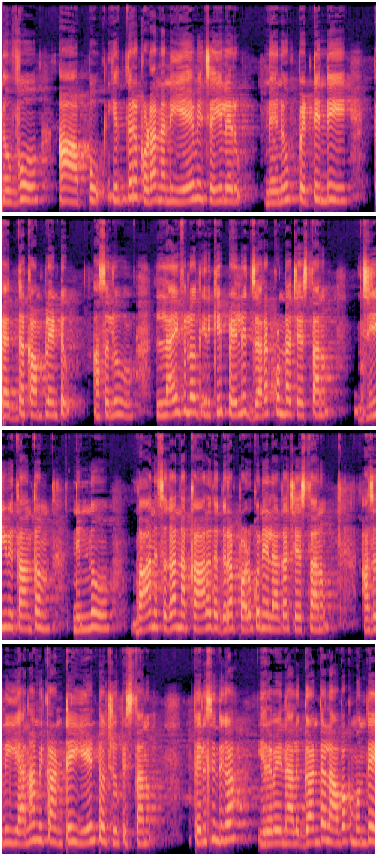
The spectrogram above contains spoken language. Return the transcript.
నువ్వు ఆ అప్పు ఇద్దరు కూడా నన్ను ఏమీ చేయలేరు నేను పెట్టింది పెద్ద కంప్లైంట్. అసలు లైఫ్లో దీనికి పెళ్ళి జరగకుండా చేస్తాను. జీవితాంతం నిన్ను బానిసగా నా కాళ్ళ దగ్గర పడుకునేలాగా చేస్తాను. అసలు ఈ అనామిక అంటే ఏంటో చూపిస్తాను. తెలిసిందిగా ఇరవై నాలుగు గంటలు అవ్వకముందే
